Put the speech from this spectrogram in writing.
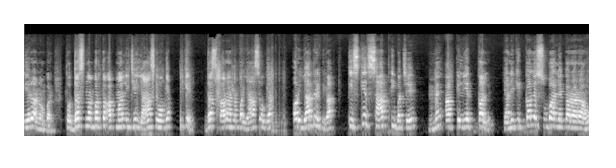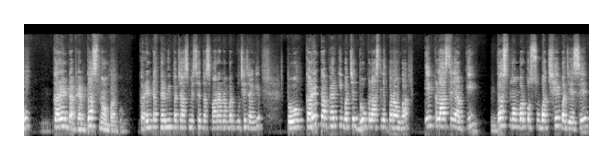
तेरह नंबर। तो दस नंबर तो आप मान लीजिए यहाँ से हो गया, ठीक है? दस बारह नंबर यहाँ से हो गया। और याद रखिएगा, इसके साथ ही बच्चे मैं आपके लिए कल, यानी कि कल सुबह लेकर आ रहा हूँ करेंट अफेयर दस नवंबर को। करेंट अफेयर भी पचास में से दस बारह नंबर पूछे जाएँगे। तो करेंट अफेयर की बच्चे दो क्लास लेकर आऊँगा। एक क्लास है आपकी दस नवंबर को सुबह छह बजे से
